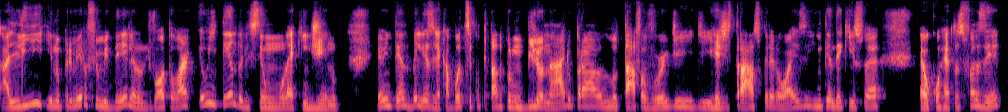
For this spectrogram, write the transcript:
ali, e no primeiro filme dele, no De Volta ao Lar, eu entendo ele ser um moleque ingênuo. Eu entendo, beleza, ele acabou de ser cooptado por um bilionário para lutar a favor de, de registrar super-heróis e entender que isso é, é o correto a se fazer.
